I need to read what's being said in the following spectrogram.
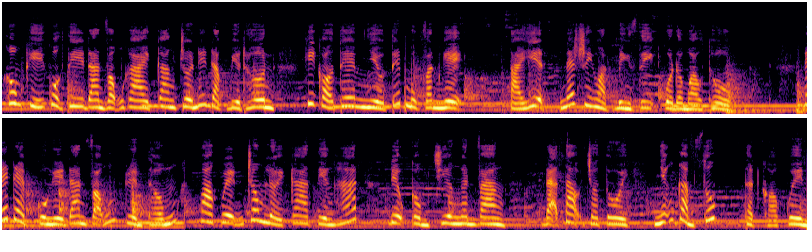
Không khí cuộc thi đàn võng gai càng trở nên đặc biệt hơn khi có thêm nhiều tiết mục văn nghệ, tái hiện nét sinh hoạt bình dị của đồng bào thổ. Nét đẹp của nghề đan võng truyền thống hòa quyện trong lời ca tiếng hát, điệu cổng chiêng ngân vàng đã tạo cho tôi những cảm xúc thật khó quên.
